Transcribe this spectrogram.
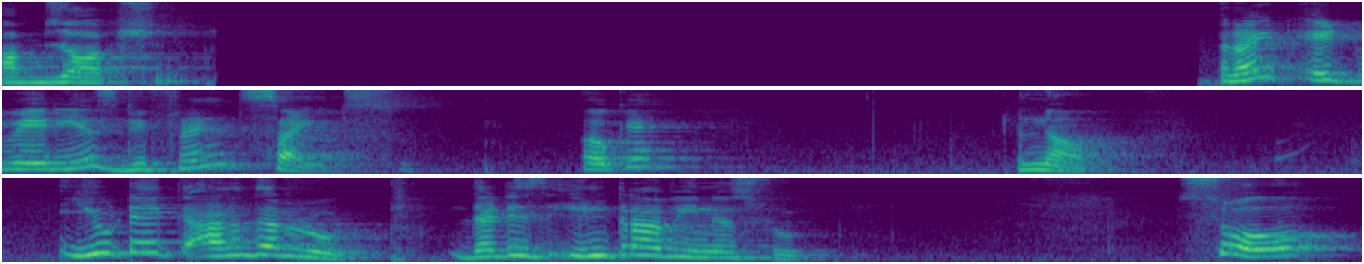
absorption right? At various different sites okay? Now you take another route that is intravenous route. So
